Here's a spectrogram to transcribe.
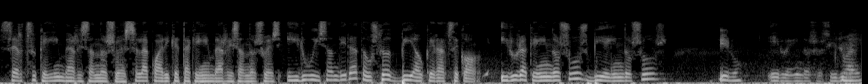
Zertzuk egin behar izan dozu, ez? Zelako ariketak egin behar izan dozu, ez? Hiru izan dira, eta uste dut bi aukeratzeko. Hirurak egin dozuz, bi egin dozuz? Hiru. Hiru egin dozu, hiru. Bai.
